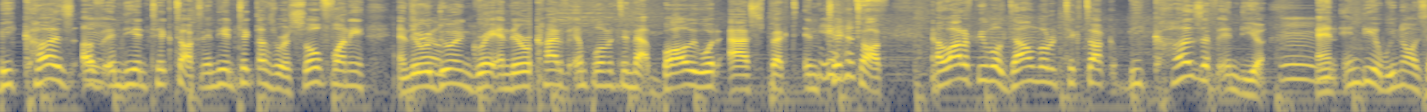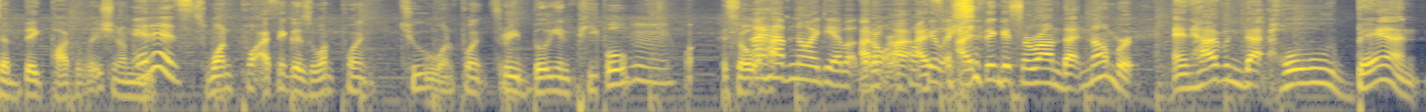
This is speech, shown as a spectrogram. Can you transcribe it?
because of Indian TikToks. Indian TikToks were so funny and they were Mm. Doing great and they were kind of implementing that Bollywood aspect in Yes. TikTok. And a lot of people downloaded TikTok because of India. And India, we know, is a big population. I mean, Mm. It is. It's one point, I think it's 1.2, 1.3 billion people. So Mm. I have no idea about the I don't. overall I, I, population. I think it's around that number. And having that whole ban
